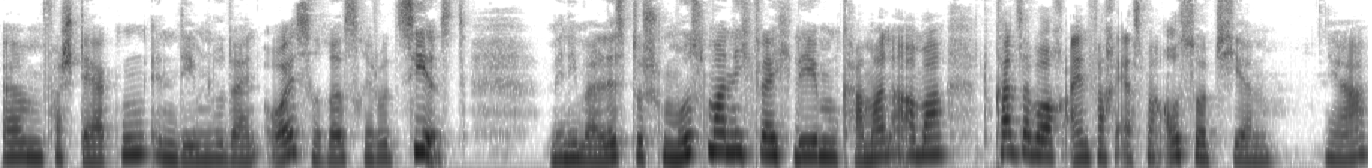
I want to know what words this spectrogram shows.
ähm, verstärken, indem du dein Äußeres reduzierst. Minimalistisch muss man nicht gleich leben, kann man aber. Du kannst aber auch einfach erstmal aussortieren. Ja,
